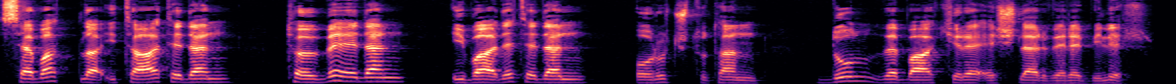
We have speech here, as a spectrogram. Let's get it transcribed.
sebatla itaat eden, tövbe eden, ibadet eden, oruç tutan, dul ve bakire eşler verebilir.''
